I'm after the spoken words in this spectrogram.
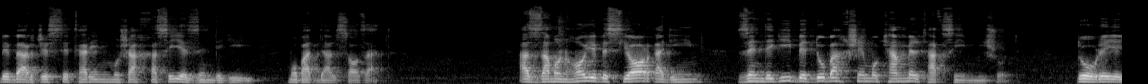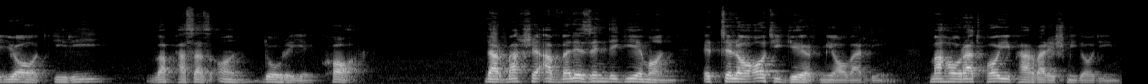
به برجسته ترین مشخصه زندگی مبدل سازد. از زمانهای بسیار قدیم زندگی به دو بخش مکمل تقسیم می شد دوره یادگیری و پس از آن دوره کار. در بخش اول زندگیمان اطلاعاتی گرد می آوردیم مهارتهایی پرورش می دادیم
